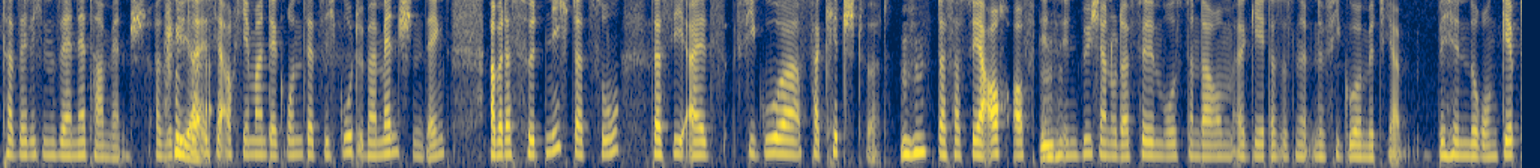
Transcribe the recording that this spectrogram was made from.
tatsächlich ein sehr netter Mensch. Also Rita ja. ist ja auch jemand, der grundsätzlich gut über Menschen denkt, aber das führt nicht dazu, dass sie als Figur verkitscht wird. Mhm. Das hast du ja auch oft in, mhm. in, Büchern oder Filmen, wo es dann darum äh, geht, dass es eine, eine Figur mit ja, Behinderung gibt,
